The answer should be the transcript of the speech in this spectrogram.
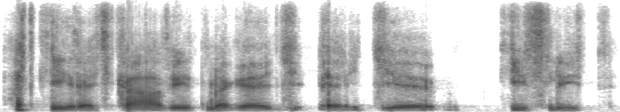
hát kér egy kávét, meg egy, egy kiflit.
